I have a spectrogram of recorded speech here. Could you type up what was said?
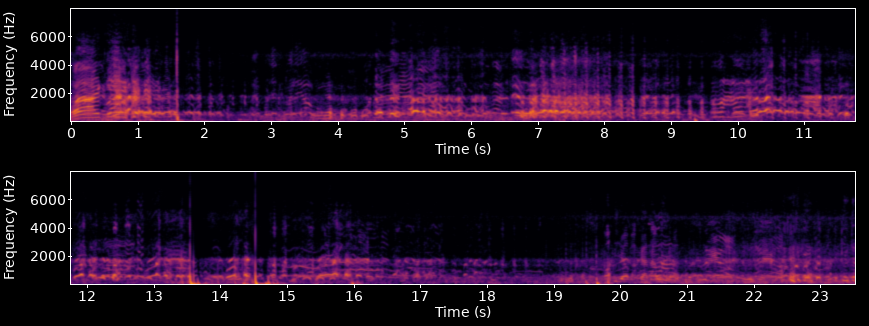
Wah, iki. Oh gak tahu ya. Iki iki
